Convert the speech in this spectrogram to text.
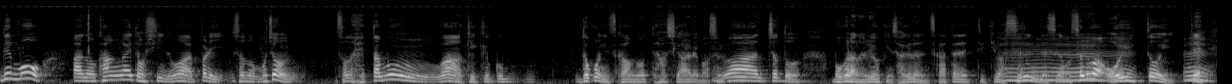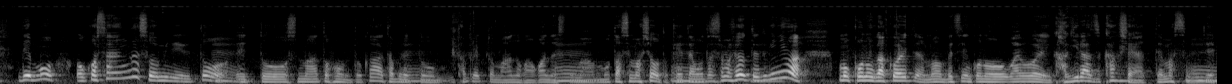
でもあの考えてほしいのはやっぱりそのもちろんその減った分は結局どこに使うのって話があればそれはちょっと僕らの料金下げるのに使ってねっていう気はするんですがそれは置いといてでもお子さんがそういう意味で言うとえっとスマートフォンとかタブレットタブレットもあるのか分かんないですけどまあ持たせましょうと携帯持たせましょうっていう時にはもうこの学割っていうのはまあ別にこのワイモバイルに限らず各社やってますんで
